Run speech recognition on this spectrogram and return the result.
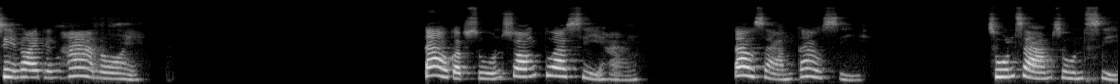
สี่หน่อยถึงห้าหน่อยเก้ากับศูนย์สองตัวสี่หางเก้าสามเก้าสี่ศูนย์สามศูนย์สี่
